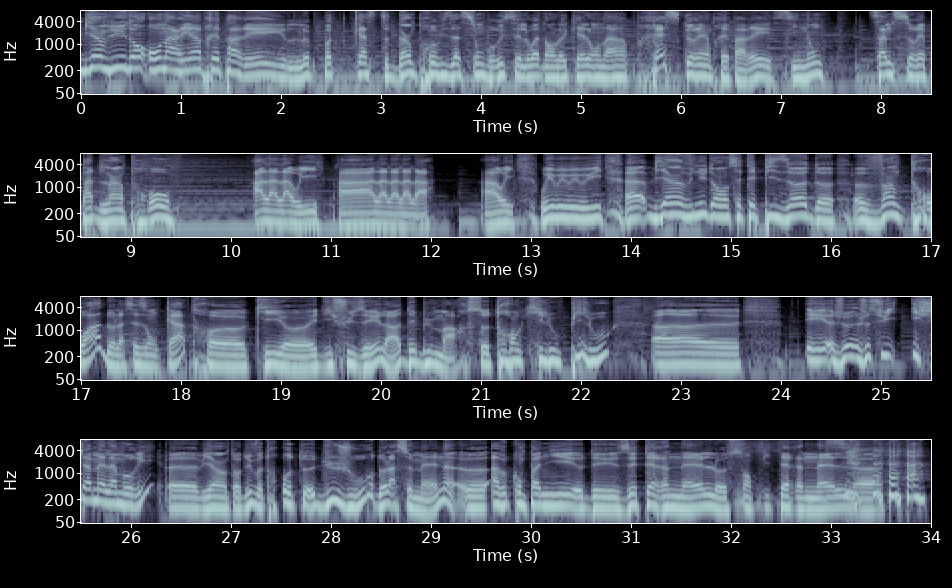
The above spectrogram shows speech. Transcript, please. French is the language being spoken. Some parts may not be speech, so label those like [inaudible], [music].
bienvenue dans On n'a rien préparé, le podcast d'improvisation bruxellois dans lequel on a presque rien préparé, sinon ça ne serait pas de l'impro. Ah là là oui, ah là là là là. Ah oui, oui, oui, oui, oui. Euh, bienvenue dans cet épisode euh, 23 de la saison 4 euh, qui euh, est diffusé là, début mars, euh, tranquillou pilou. Et je, je suis Hicham El Amori, euh, bien entendu, votre hôte du jour, de la semaine, euh, accompagné des éternels, sempiternels. [laughs]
